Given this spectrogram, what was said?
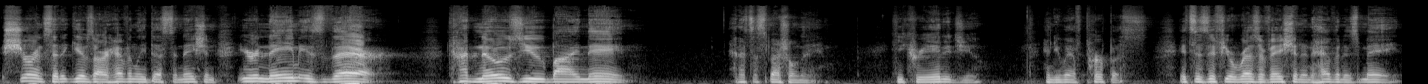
assurance that it gives our heavenly destination. Your name is there. God knows you by name, and it's a special name. He created you, and you have purpose. It's as if your reservation in heaven is made.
